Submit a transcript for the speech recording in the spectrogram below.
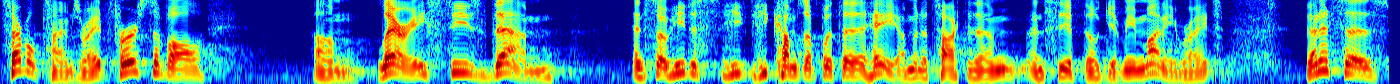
several times, right? First of all, um, Larry sees them, and so he, just, he, he comes up with a hey, I'm going to talk to them and see if they'll give me money, right? Then it says,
